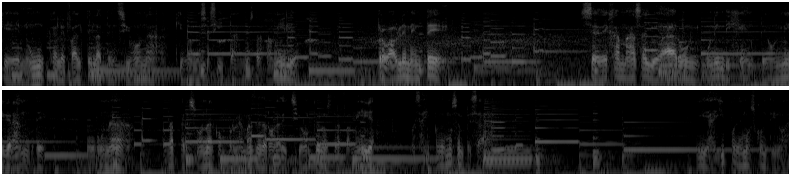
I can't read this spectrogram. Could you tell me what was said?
Que nunca le falte la atención a quien lo necesita, nuestra familia. Probablemente se deja más ayudar un, un indigente, un migrante, una una persona con problemas de drogadicción que nuestra familia, pues ahí podemos empezar. Y ahí podemos continuar.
